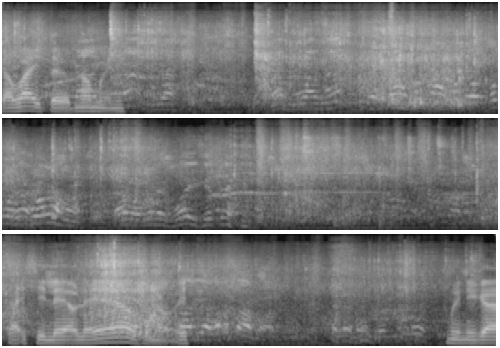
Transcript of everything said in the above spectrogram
ก็ไหวเติบเนาะมื้อนี้ไก่สิแล้วแล้วพี่น้องเอ้มือนี้ก็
